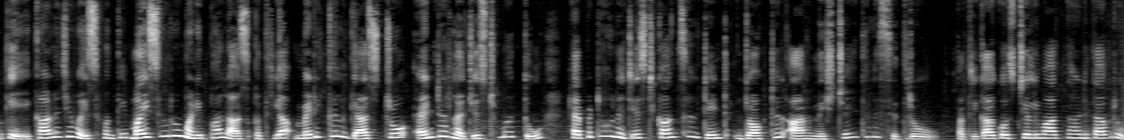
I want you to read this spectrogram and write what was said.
ಬಗ್ಗೆ ಕಾಳಜಿ ವಹಿಸುವಂತೆ ಮೈಸೂರು ಮಣಿಪಾಲ್ ಆಸ್ಪತ್ರೆಯ ಮೆಡಿಕಲ್ ಗ್ಯಾಸ್ಟ್ರೋ ಎಂಟರ್ಲಜಿಸ್ಟ್ ಮತ್ತು hepatologist consultant doctor R Nishchay ತಿಳಿಸಿದರು. ಪತ್ರಿಕಾಗೋಷ್ಠಿಯಲ್ಲಿ ಮಾತನಾಡಿದ ಅವರು,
